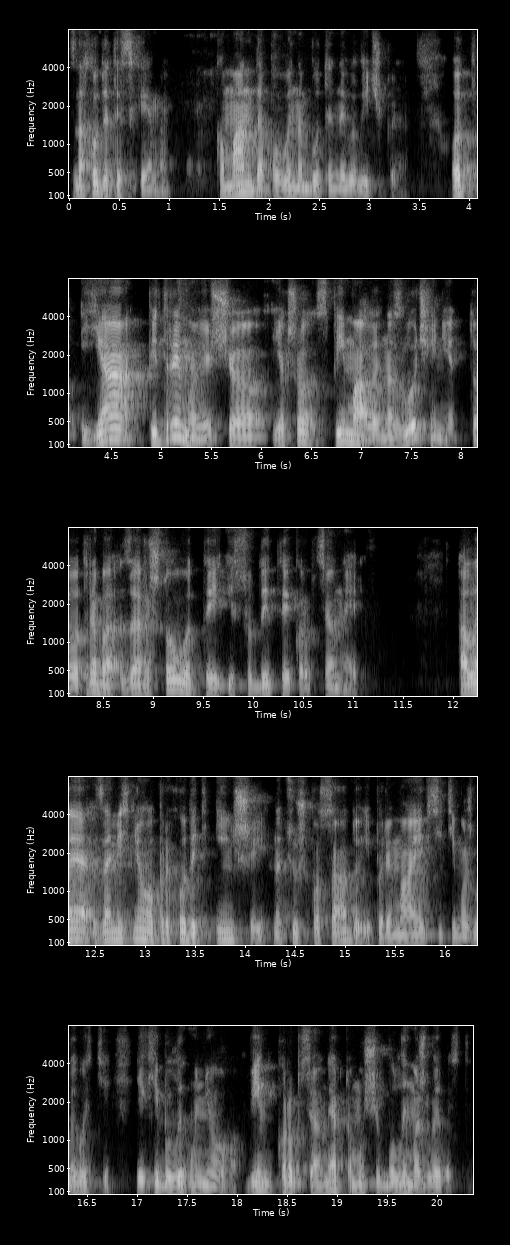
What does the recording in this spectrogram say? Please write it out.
знаходити схеми. Команда повинна бути невеличкою. От я підтримую, що якщо спіймали на злочині, то треба заарештовувати і судити корупціонерів. Але замість нього приходить інший на цю ж посаду і переймає всі ті можливості, які були у нього. Він корупціонер, тому що були можливості.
